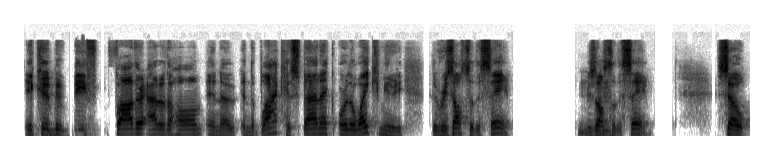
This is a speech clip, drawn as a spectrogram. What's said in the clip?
It could Mm-hmm. be father out of the home in a in the black, Hispanic, or the white community. The results are the same results Mhm. are the same. So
